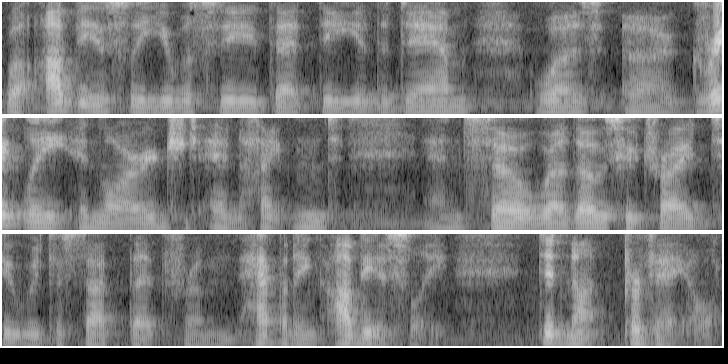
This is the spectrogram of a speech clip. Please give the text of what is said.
Well, obviously, you will see that the the dam was uh, greatly enlarged and heightened, and so uh, those who tried to to stop that from happening obviously did not prevail.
